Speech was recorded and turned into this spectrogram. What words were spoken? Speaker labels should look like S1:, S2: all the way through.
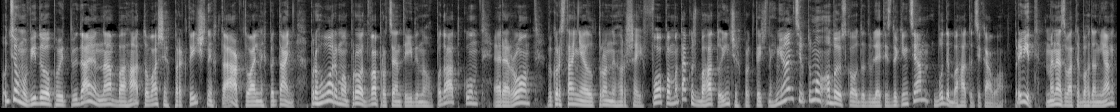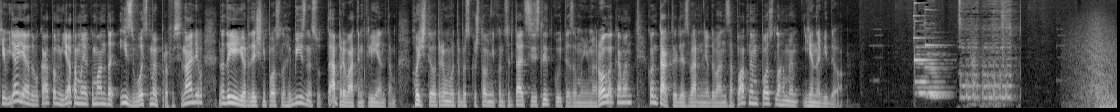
S1: У цьому відео повідповідаю на багато ваших практичних та актуальних питань. Проговоримо про 2% єдиного податку, РРО, використання електронних грошей ФОПом, а також багато інших практичних нюансів, тому обов'язково додивляйтесь до кінця, буде багато цікавого. Привіт! Мене звати Богдан Янків, я є адвокатом, я та моя команда із восьми професіоналів надає юридичні послуги бізнесу та приватним клієнтам. Хочете отримувати безкоштовні консультації, слідкуйте за моїми роликами. Контакти для звернення до мене за платними послугами є на відео.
